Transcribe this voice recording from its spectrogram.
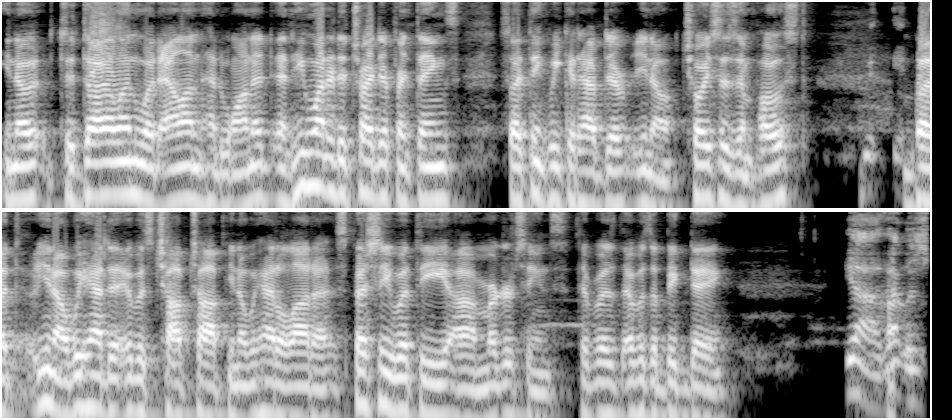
You know, to dial in what Allan had wanted, and he wanted to try different things. So I think we could have different, you know, choices in post. But you know, we had to. It was chop chop. You know, we had a lot of, especially with the uh, murder scenes. There was that was a big day. Yeah, that was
